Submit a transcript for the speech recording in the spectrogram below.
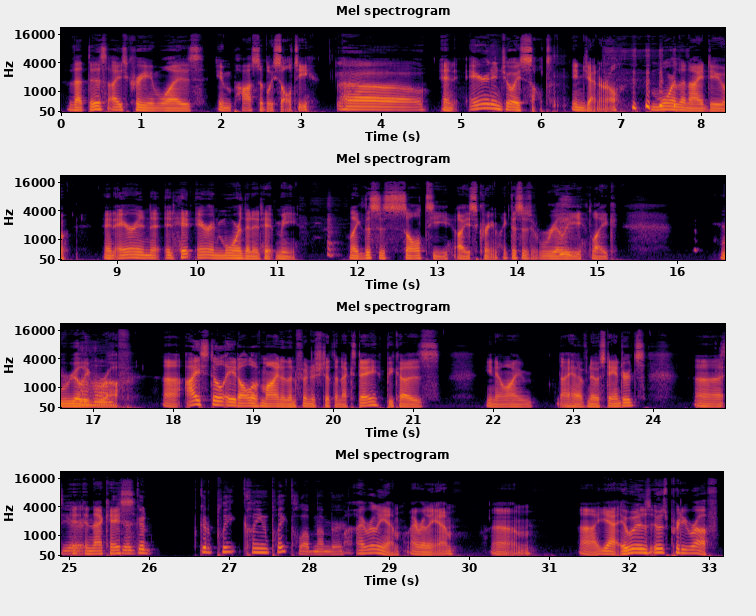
that this ice cream was impossibly salty. Oh. And Aaron enjoys salt in general more than I do. And Aaron, it hit Aaron more than it hit me. Like this is salty ice cream. Like this is really like really Uh-huh. rough. Uh, I still ate all of mine and then finished it the next day because, you know, I'm I have no standards. Uh, in that case, You're a good, good ple- clean plate club member. I really am. I really am. Um, uh, yeah, it was it was pretty rough,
